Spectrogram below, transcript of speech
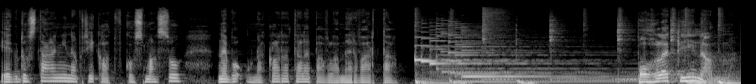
je k dostání například v Kosmasu nebo u nakladatele Pavla Mervarta. Pohled jinam.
